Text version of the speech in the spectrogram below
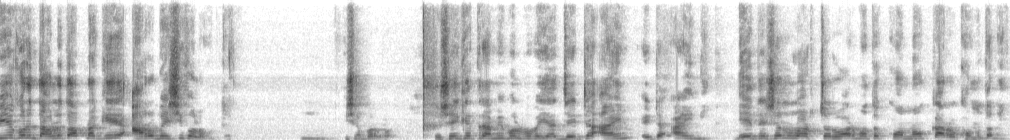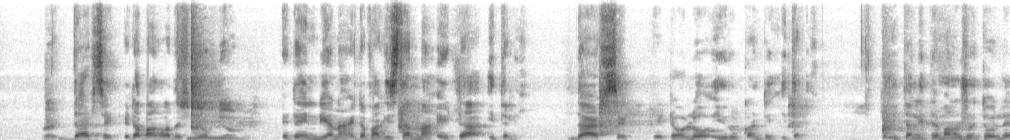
বিয়ে করেন তাহলে তো আপনাকে আরও বেশি ফলো করতে হবে। হিসাব বরাবর। তো সেই ক্ষেত্রে আমি বলব ভাইয়া যেটা আইন এটা আইনই এ দেশের লটচর হওয়ার মতো কোনো কারও ক্ষমতা নেই। দ্যাটস ইট এটা বাংলাদেশ নিয়ম নিয়ম। এটা ইন্ডিয়া না এটা পাকিস্তান না এটা ইতালি। দ্যাটস ইট এটা হলো ইউরোপ কান্ট্রি ইতালি। তো ইতালিতে মানুষ হইতে হলে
